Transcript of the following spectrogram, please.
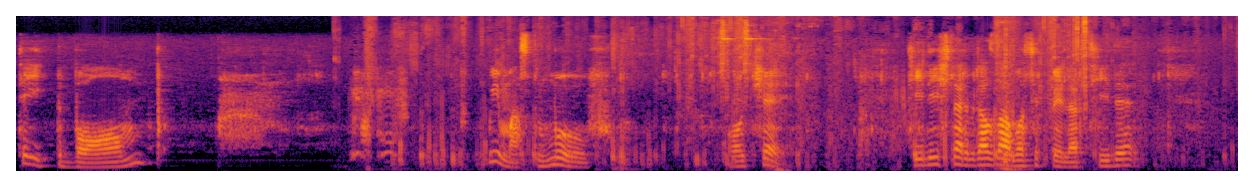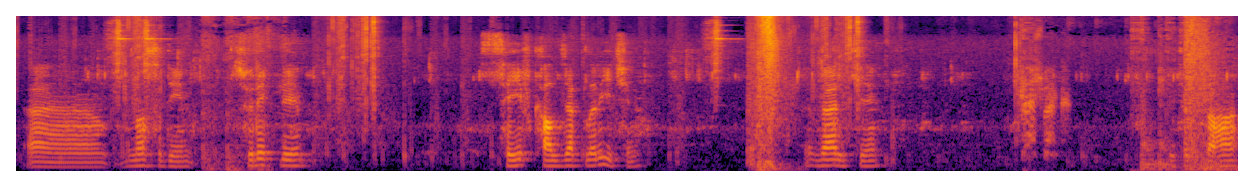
Take the bomb. We must move. Okay. T'de işler biraz daha basit beyler. T'de eee, nasıl diyeyim sürekli safe kalacakları için belki bir tık daha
